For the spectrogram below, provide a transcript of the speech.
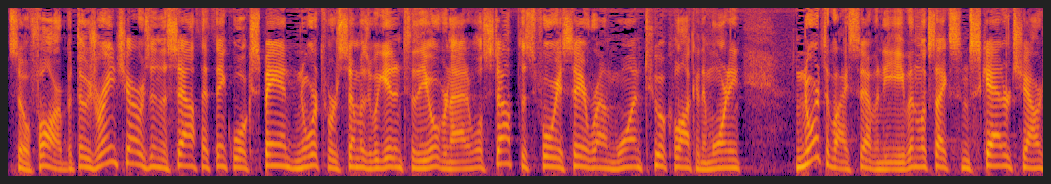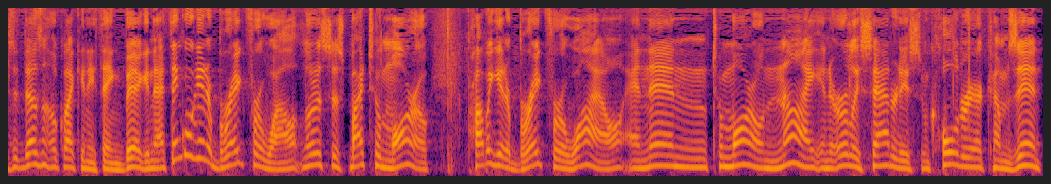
so far. But those rain showers in the south, I think, will expand northward some as we get into the overnight. And we'll stop this for you, say, around 1, 2 o'clock in the morning. North of I-70 even, looks like some scattered showers. It doesn't look like anything big. And I think we'll get a break for a while. Notice this, by tomorrow, probably get a break for a while. And then tomorrow night and early Saturday, some colder air comes in.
